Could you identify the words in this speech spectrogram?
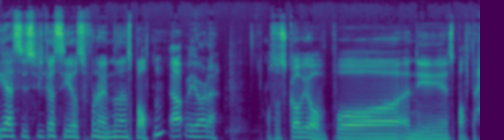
jeg syns vi skal si oss fornøyd med den spalten. Ja, vi gjør det. Og så skal vi over på en ny spalte.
